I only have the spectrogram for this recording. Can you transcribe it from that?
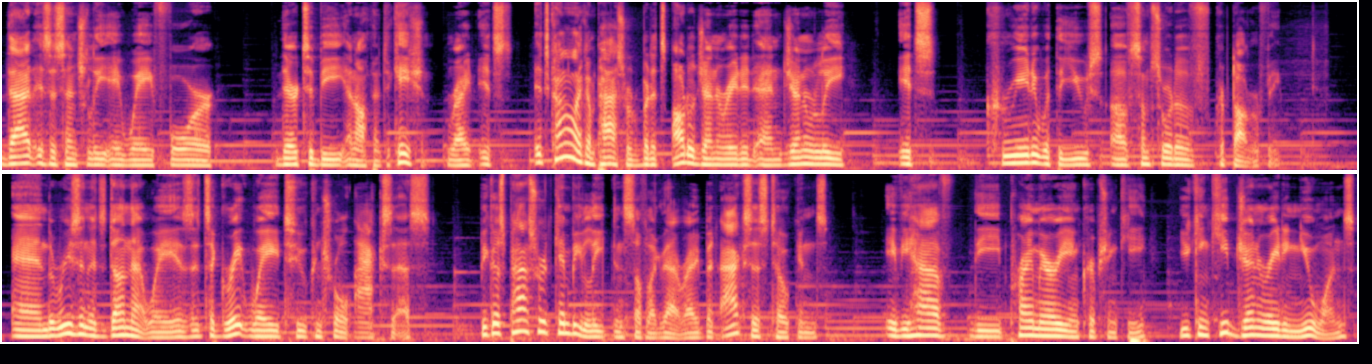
that is essentially a way for there to be an authentication, right? It's it's kind of like a password, but it's auto-generated and generally it's created with the use of some sort of cryptography. And the reason it's done that way is it's a great way to control access because password can be leaked and stuff like that, right? But access tokens, if you have the primary encryption key, you can keep generating new ones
